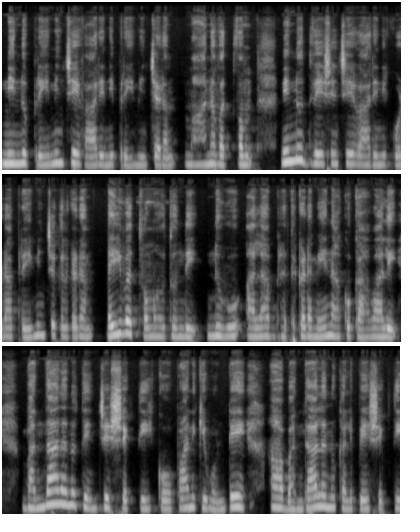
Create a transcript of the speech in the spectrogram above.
నిన్ను ప్రేమించే వారిని ప్రేమించడం మానవత్వం. నిన్ను ద్వేషించే వారిని కూడా ప్రేమించగలగడం దైవత్వం అవుతుంది. నువ్వు అలా బ్రతకడమే నాకు కావాలి. బంధాలను తెంచే శక్తి కోపానికి ఉంటే ఆ బంధాలను కలిపే శక్తి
